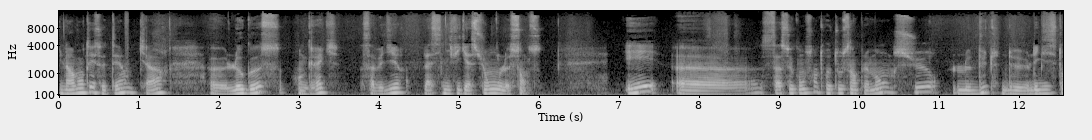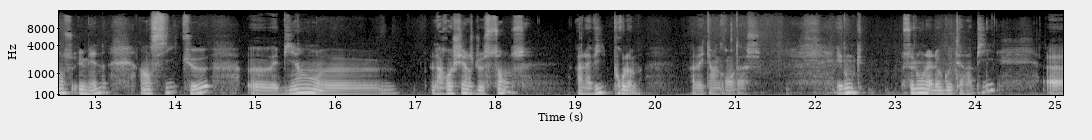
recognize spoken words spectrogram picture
il a inventé ce terme car euh, logos, en grec, ça veut dire la signification, le sens. Et euh, ça se concentre tout simplement sur le but de l'existence humaine, ainsi que eh bien, la recherche de sens à la vie pour l'homme, avec un grand H. Et donc, selon la logothérapie, euh,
